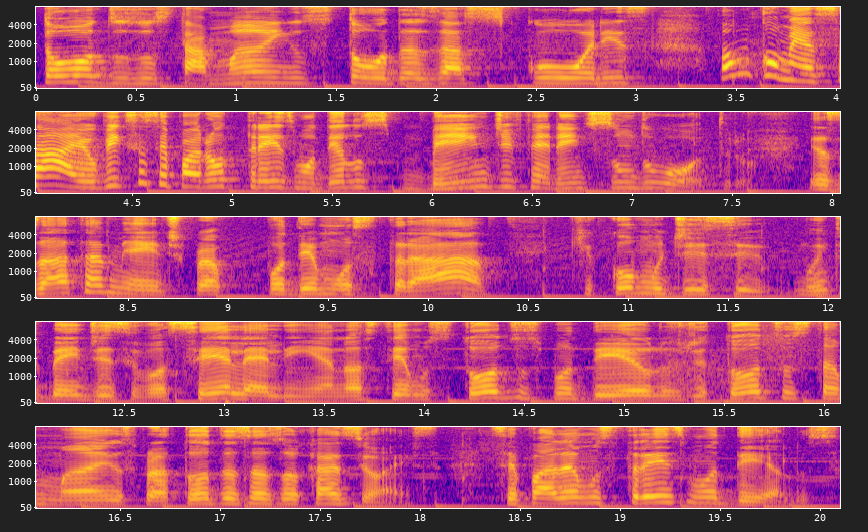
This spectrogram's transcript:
todos os tamanhos, todas as cores. Vamos começar? Eu vi que você separou três modelos bem diferentes um do outro. Exatamente, para poder mostrar que como disse, muito bem disse você, Lelinha, nós temos todos os modelos de todos os tamanhos para todas as ocasiões. Separamos três modelos.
